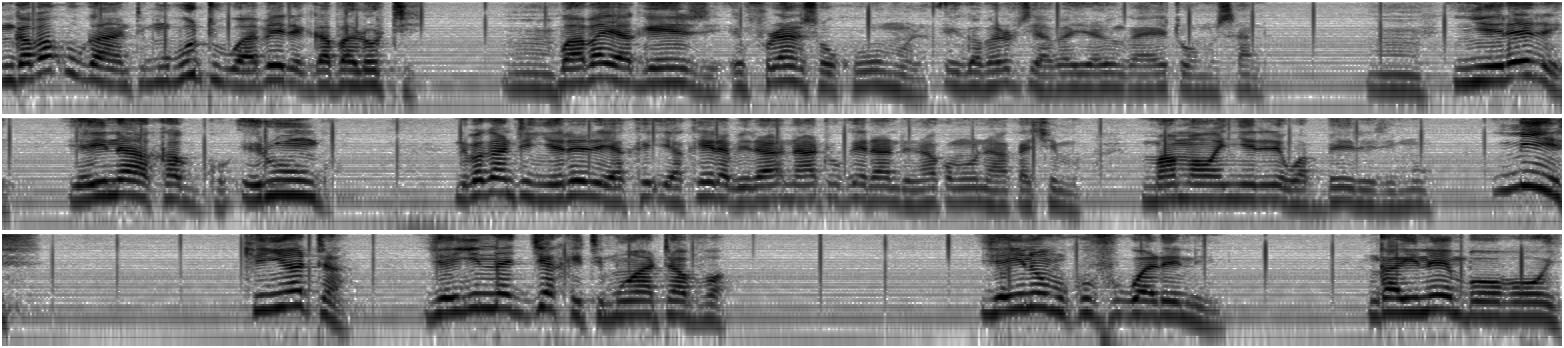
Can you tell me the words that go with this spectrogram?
nga bakuga nti mubutu bwabeera egabaloti Mm. bw'aba yagenze efurance okuwumula egabaloti abairayo nga yayeta omusana. Mm. nyerere yayina akaggo erungu. Ne baga nti nyerere yake- yakerabira natuuka era ndi nakomawo nakakima. Maama wa nyerere wa bbeere limu mith kinyata yayina jaketi mwatava. Yayina omukufu gwa lenin ng'ayina embooboyi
